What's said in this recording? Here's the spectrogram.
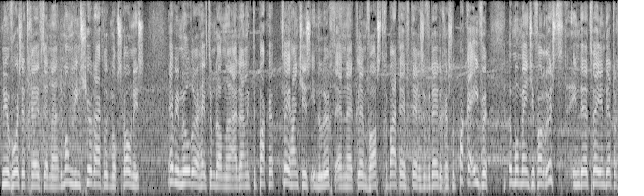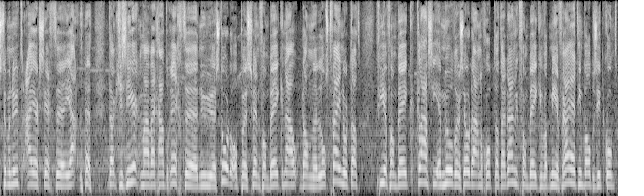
nu een voorzet geeft. En de man wiens shirt eigenlijk nog schoon is. Erwin Mulder heeft hem dan uiteindelijk te pakken. Twee handjes in de lucht en klem vast. Gebaard even tegen zijn verdedigers. We pakken even een momentje van rust in de 32e minuut. Ajax zegt uh, ja, dank je zeer. Maar wij gaan toch echt nu stoorden op Sven van Beek. Nou, dan lost Feyenoord dat via Van Beek, Klaasie en Mulder zodanig op... dat uiteindelijk Van Beek in wat meer vrijheid in balbezit komt.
